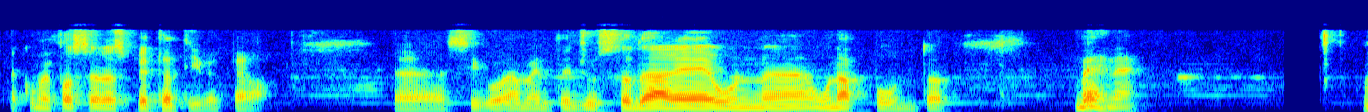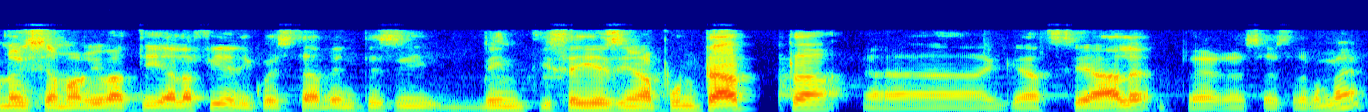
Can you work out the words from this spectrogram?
da come fossero le aspettative, però eh, sicuramente è giusto dare un, un, appunto. Bene, noi siamo arrivati alla fine di questa 26esima puntata, eh, grazie Ale per essere stato con me.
